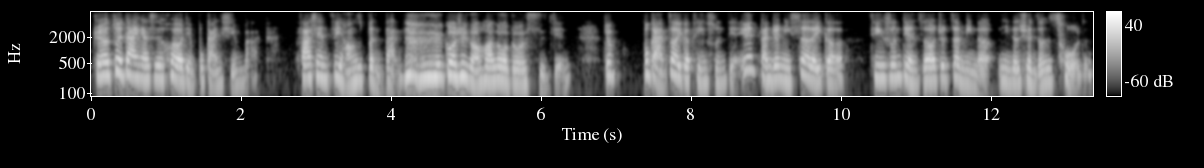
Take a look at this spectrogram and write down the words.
觉得最大应该是会有点不甘心吧，发现自己好像是笨蛋，过去怎么花那么多的时间，就不敢设一个停损点，因为感觉你设了一个停损点之后，就证明了你的选择是错的。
